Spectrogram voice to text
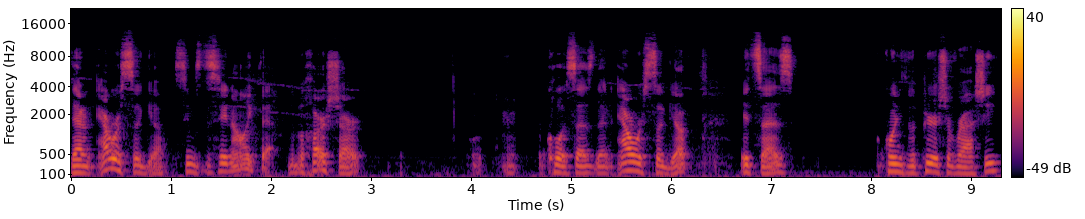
that an our sugya seems to say not like that. The Bechor Shor quote says that our sugya, it says, according to the Pirish of Rashi,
